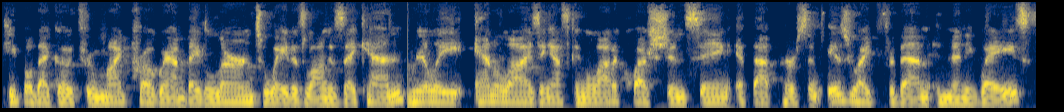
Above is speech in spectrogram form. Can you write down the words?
People that go through my program, they learn to wait as long as they can, really analyzing, asking a lot of questions, seeing if that person is right for them in many ways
